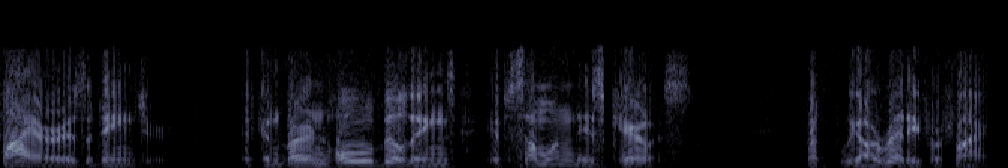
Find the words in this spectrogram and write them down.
Fire is a danger. It can burn whole buildings if someone is careless. But we are ready for fires.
